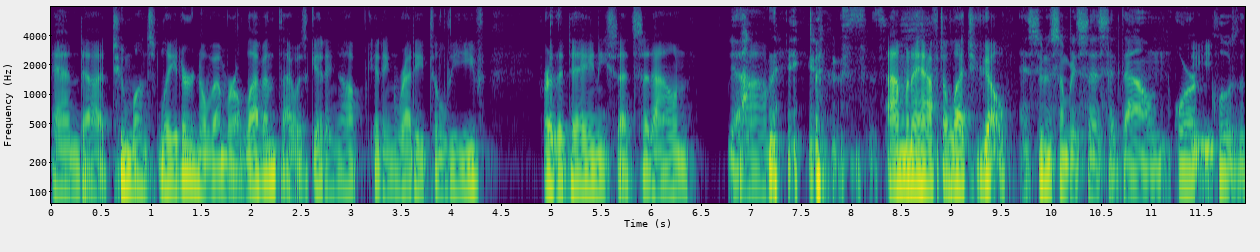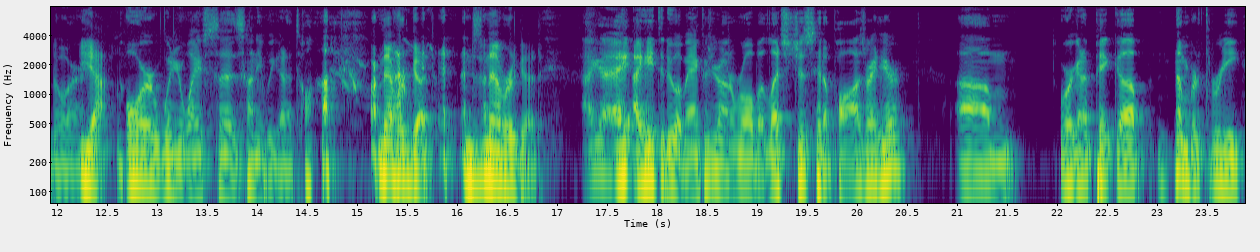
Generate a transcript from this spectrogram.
And uh, two months later, November 11th, I was getting up, getting ready to leave for the day. And he said, Sit down. Yeah. Um, I'm going to have to let you go. as soon as somebody says sit down or close the door. Yeah. Or when your wife says, "Honey, we got to talk." Never good. It's never good. I, I, I hate to do it, man, because you're on a roll, but let's just hit a pause right here. Um, we're gonna pick up number three.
